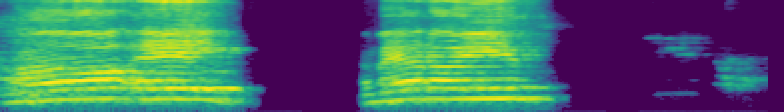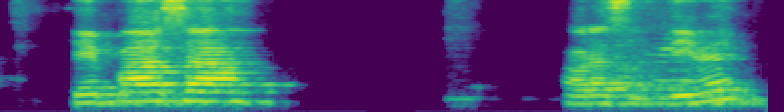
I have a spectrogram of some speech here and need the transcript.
No, hey, no me dejan oír. ¿Qué pasa? Ahora sí, dime.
